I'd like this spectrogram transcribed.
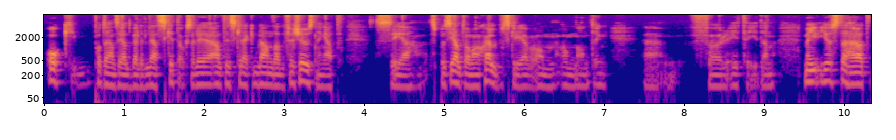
och potentiellt väldigt läskigt också. Det är alltid skräckblandad förtjusning att se, speciellt vad man själv skrev om, om någonting eh, förr i tiden. Men just det här att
